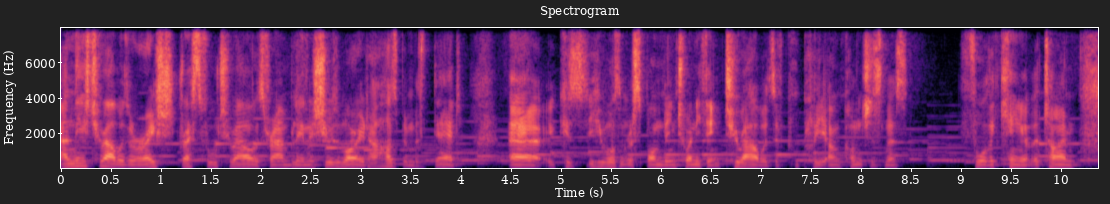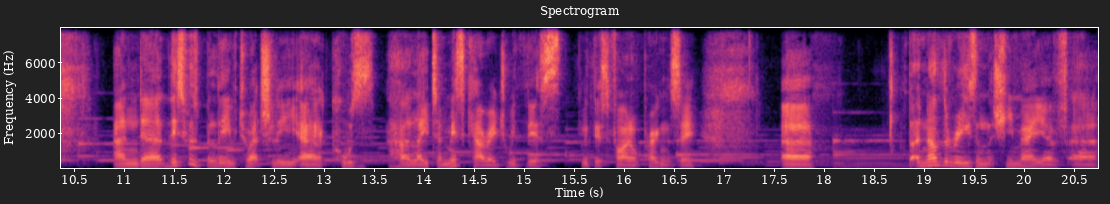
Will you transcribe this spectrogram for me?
And these two hours were a very stressful two hours for Anne Boleyn as she was worried her husband was dead uh, because he wasn't responding to anything. Two hours of complete unconsciousness for the king at the time. And uh, this was believed to actually uh, cause her later miscarriage with this with this final pregnancy. But another reason that she may have uh,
